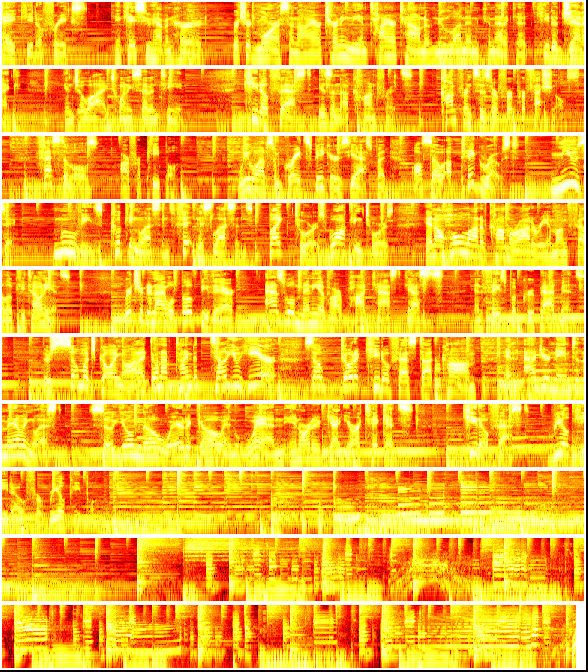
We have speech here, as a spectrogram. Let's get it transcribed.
Hey, keto freaks. In case you haven't heard, Richard Morris and I are turning the entire town of New London, Connecticut ketogenic in July 2017. Keto Fest isn't a conference. Conferences are for professionals. Festivals are for people. We will have some great speakers, yes, but also a pig roast, music, movies, cooking lessons, fitness lessons, bike tours, walking tours, and a whole lot of camaraderie among fellow Ketonians. Richard and I will both be there, as will many of our podcast guests and Facebook group admins. There's so much going on, I don't have time to tell you here. So go to ketofest.com and add your name to the mailing list so you'll know where to go and when in order to get your tickets. Keto Fest, real keto for real people.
